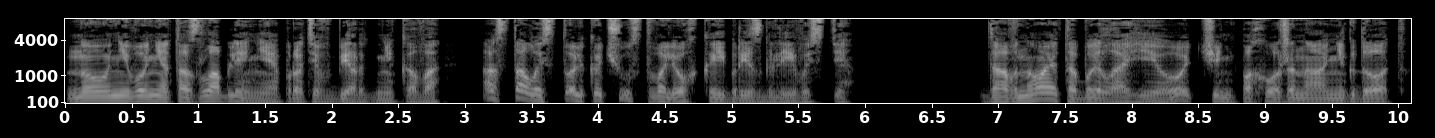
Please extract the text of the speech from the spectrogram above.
Но у него нет озлобления против Бердникова, осталось только чувство легкой брезгливости. Давно это было и очень похоже на анекдот.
